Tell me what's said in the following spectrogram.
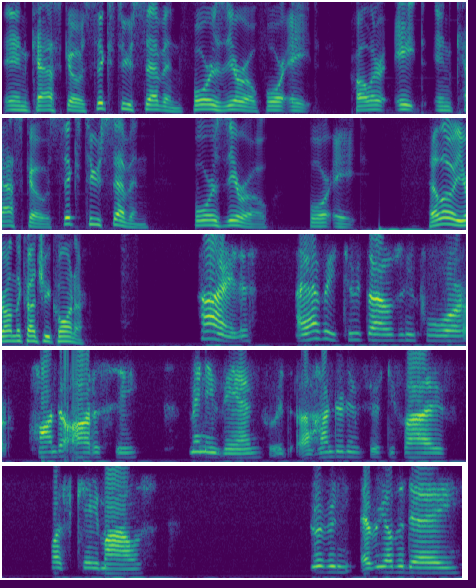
in Casco, 627 4048. Caller 8 in Casco, 627 4048. Hello, you're on the Country Corner. Hi, I have a 2004 Honda Odyssey minivan for 155 plus K miles. Driven every other day.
